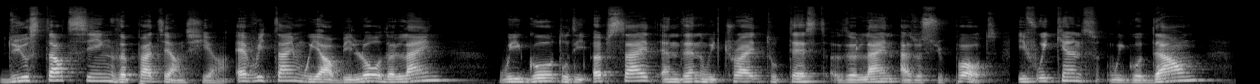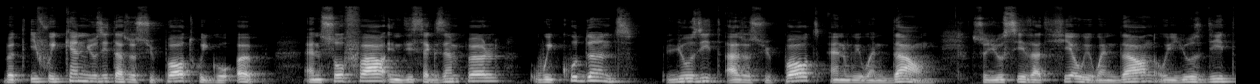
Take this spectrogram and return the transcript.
Do you start seeing the pattern here? Every time we are below the line we go to the upside and then we try to test the line as a support. If we can't we go down but if we can use it as a support we go up. And so far in this example we couldn't use it as a support and we went down. So you see that here we went down, we used it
